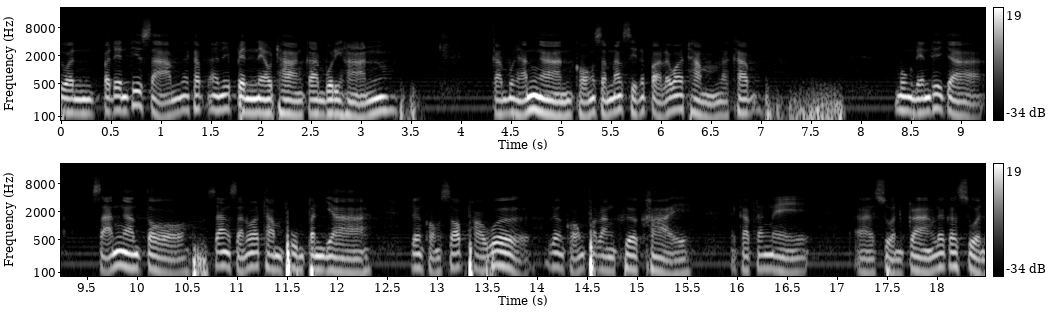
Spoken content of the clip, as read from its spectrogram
ส่วนประเด็นที่3นะครับอันนี้เป็นแนวทางการบริหาร การบริหารงานของสำนักศิลปะและวัฒนธรรมนะครับ มุ่งเน้นที่จะสารงานต่อสร้างสรรค์วัฒนธรรมภูมิปัญญา เรื่องของซอฟต์พาวเวอร์เรื่องของพลังเครือข่ายนะครับทั้งใน ส่วนกลางและก็ส่วน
